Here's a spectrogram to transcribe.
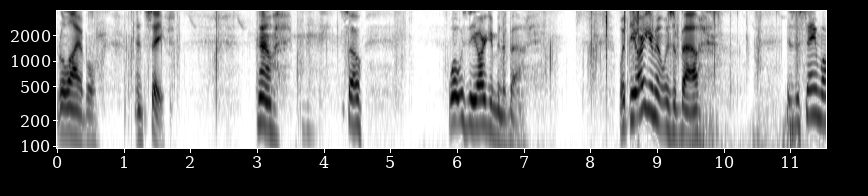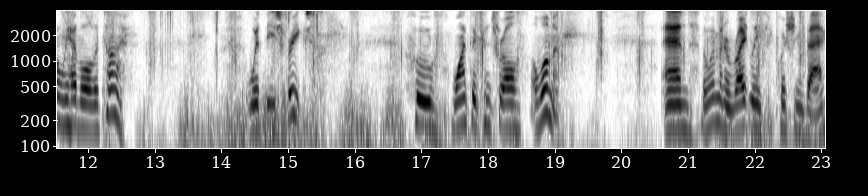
reliable and safe. Now, so what was the argument about? What the argument was about is the same one we have all the time with these freaks who want to control a woman. And the women are rightly pushing back.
